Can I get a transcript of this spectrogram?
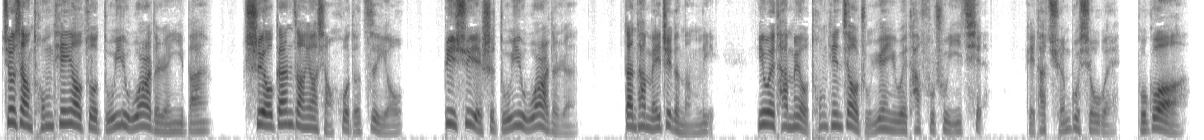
就像同天要做独一无二的人一般，蚩尤肝脏要想获得自由，必须也是独一无二的人。但他没这个能力，因为他没有通天教主愿意为他付出一切，给他全部修为。不过，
